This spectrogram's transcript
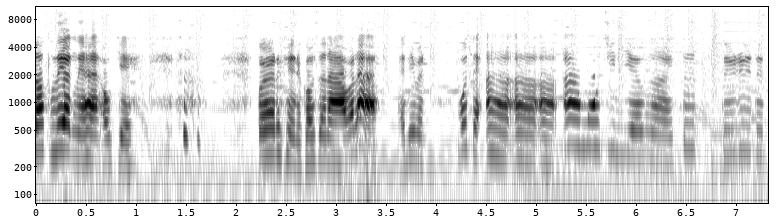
นอกเรื่องนะฮะโอเคเปิดเห็นโฆษณาวะล่ะไอ้นี่มันว่าแต่อ่าอ่าอ่าอ่าโมจินเยลไงตืดตืดตืดตืด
